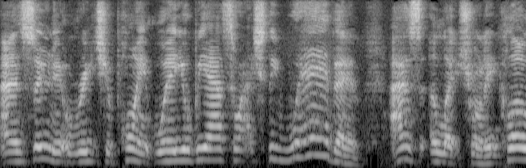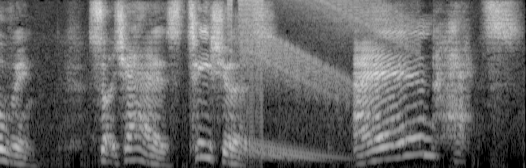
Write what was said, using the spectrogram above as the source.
and soon it will reach a point where you'll be able to actually wear them as electronic clothing, such as t shirts and hats.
